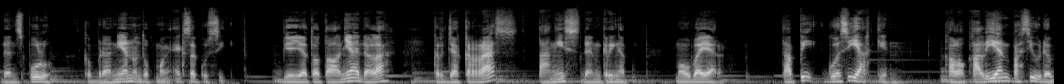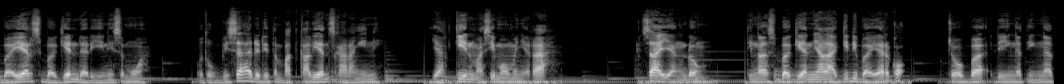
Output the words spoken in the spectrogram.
dan 10. Keberanian untuk mengeksekusi Biaya totalnya adalah kerja keras, tangis, dan keringat Mau bayar Tapi gue sih yakin kalau kalian pasti udah bayar sebagian dari ini semua untuk bisa ada di tempat kalian sekarang ini. Yakin masih mau menyerah? Sayang dong, tinggal sebagiannya lagi dibayar kok. Coba diingat-ingat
